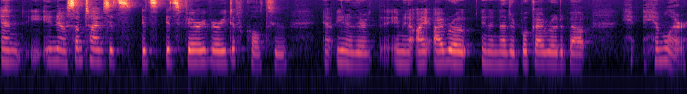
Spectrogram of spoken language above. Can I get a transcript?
and you know sometimes it's it's it's very very difficult to, uh, you know there. I mean, I I wrote in another book I wrote about Himmler,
